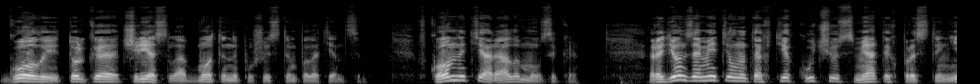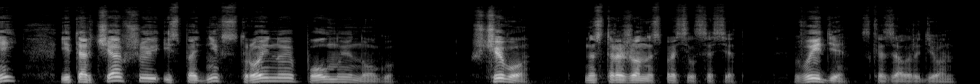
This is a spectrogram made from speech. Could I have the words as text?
голый, только чресла обмотаны пушистым полотенцем. В комнате орала музыка. Родион заметил на тахте кучу смятых простыней и торчавшую из-под них стройную полную ногу. — С чего? — настороженно спросил сосед. — Выйди, — сказал Родион.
